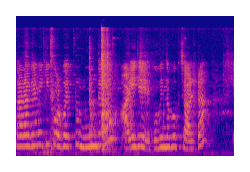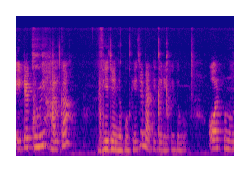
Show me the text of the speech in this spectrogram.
তার আগে আমি কি করব, একটু নুন দেবো, আর এই যে গোবিন্দভোগ চালটা, এটা একটু আমি হালকা ভেজে নেব, ভেজে বাটিতে রেখে দেবো। অল্প নুন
